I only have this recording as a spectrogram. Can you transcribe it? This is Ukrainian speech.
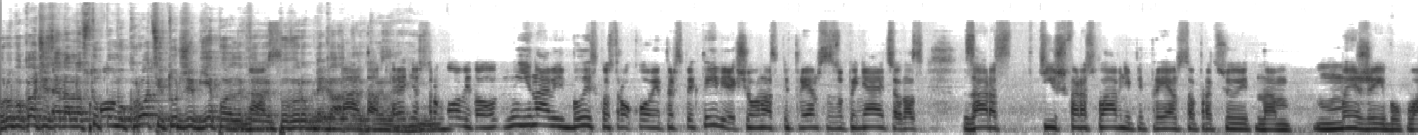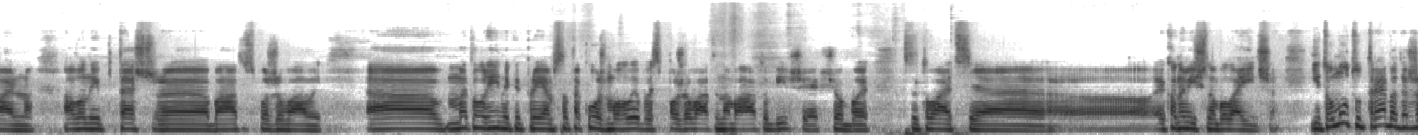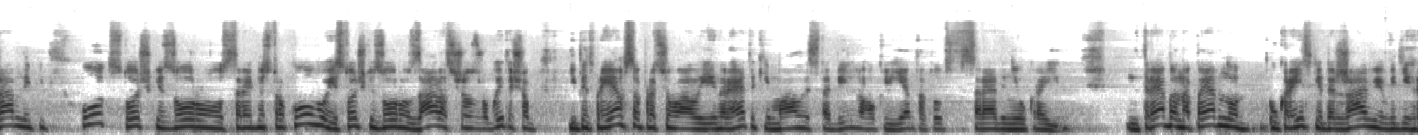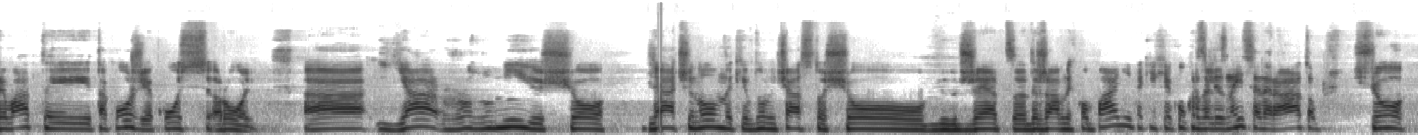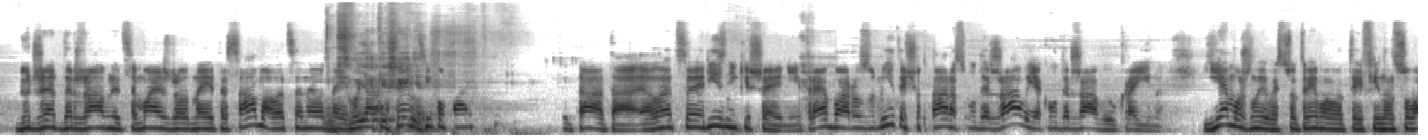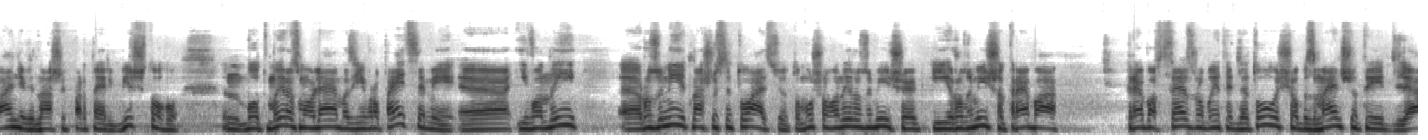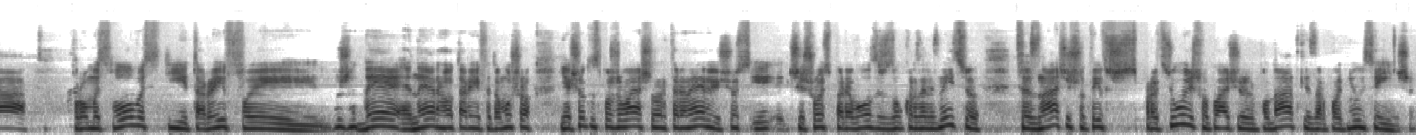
грубо кажучи, на наступному кроці тут же б'є по, електро... По виробниках. Так, так, середньострокові і навіть близькостроковій перспективі, якщо у нас підприємства зупиняються, у нас зараз ті ж феросплавні підприємства працюють на межі буквально, а вони б теж е, багато споживали. Е, металургійні підприємства також могли би споживати набагато більше, якщо б ситуація е, економічно була інша. І тому тут треба державний підход з точки зору середньострокової, і з точки зору зараз, що зробити, щоб і підприємства працювали, і енергетики мали стабільного клієнта тут всередині України. Треба напевно українській державі відігравати також якусь роль. Я розумію, що для чиновників дуже часто що бюджет державних компаній, таких як Укрзалізниця, Енергоатом, що бюджет державний це майже одне і те саме, але це не одне Своя кишеня. ці компанії. Так, так, але це різні кишені. І треба розуміти, що зараз у держави, як у держави України, є можливість отримувати фінансування від наших партнерів. Більш того, от ми розмовляємо з європейцями, е, і вони розуміють нашу ситуацію, тому що вони розуміють, що як- і розуміють, що треба, треба все зробити для того, щоб зменшити для промисловості тарифи ЖД, енерготарифи. Тому що якщо ти споживаєш електроенергію, щось і чи щось перевозиш з Укрзалізницею, це значить, що ти працюєш, виплачуєш податки, зарплатню і все інше.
